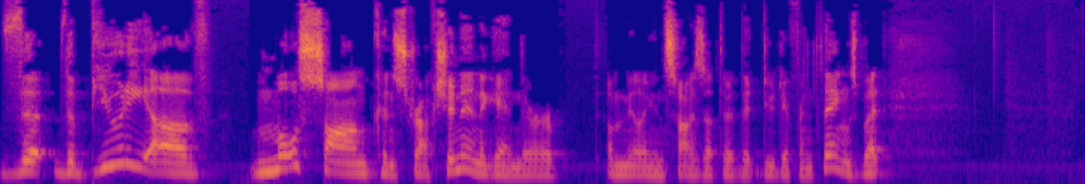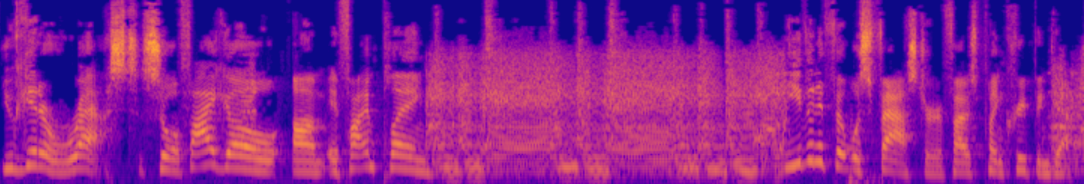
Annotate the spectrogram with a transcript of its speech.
the, the beauty of most song construction, and again, there are a million songs out there that do different things, but you get a rest. So if I go, um, if I'm playing even if it was faster, if I was playing Creeping Death.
